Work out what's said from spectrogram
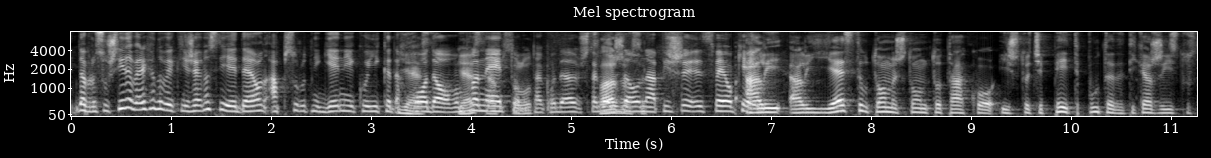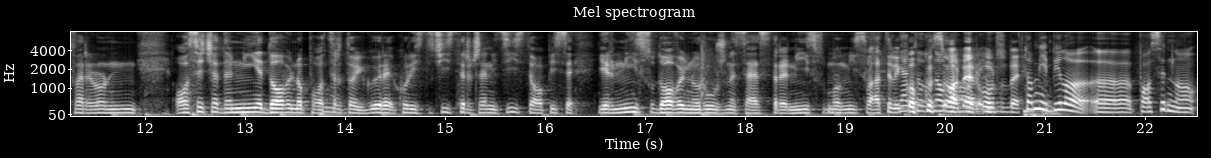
Dobro, suština Berghandove književnosti je da je on apsolutni genije koji ikada jest, hoda ovom jest, planetom, absolut. tako da šta Slažem god da on se. napiše, sve je okej. Okay. Ali, ali jeste u tome što on to tako i što će pet puta da ti kaže istu stvar, jer on osjeća da nije dovoljno pocrtao i koristi čiste rečenice, iste opise, jer nisu dovoljno ružne sestre, nisu mi shvatili ja koliko su one ružne. To mi je bilo uh, posebno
